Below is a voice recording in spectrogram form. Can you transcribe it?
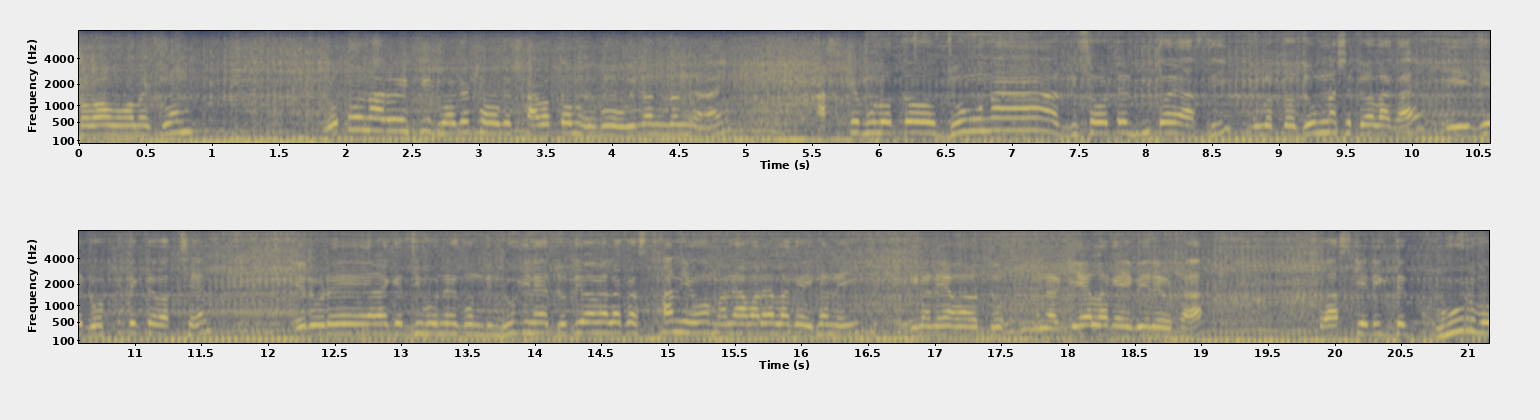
আসসালামু আলাইকুম। নতুন আরও একটি ব্লগে সবাইকে স্বাগতম এবং অভিনন্দন জানাই। আজকে মূলত যমুনা রিসোর্টের ভিতরে আছি, মূলত যমুনা সেতু এলাকায়। এই যে রোডটি দেখতে পাচ্ছেন, এই রোডে এর আগে জীবনে কোনদিন ঢুকি না যদিও আমি এলাকার স্থানীয় মানে আমার এলাকা এখানেই, এখানে আমার মানে আর কি এলাকায় বেড়ে ওঠা। তো আজকে এদিক দিয়ে ঘুরবো,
